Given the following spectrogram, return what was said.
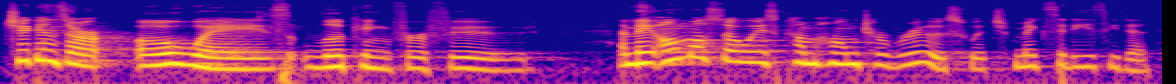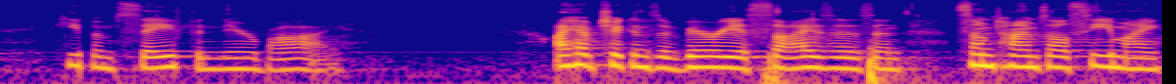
Chickens are always looking for food, and they almost always come home to roost, which makes it easy to keep them safe and nearby. I have chickens of various sizes, and sometimes I'll see my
